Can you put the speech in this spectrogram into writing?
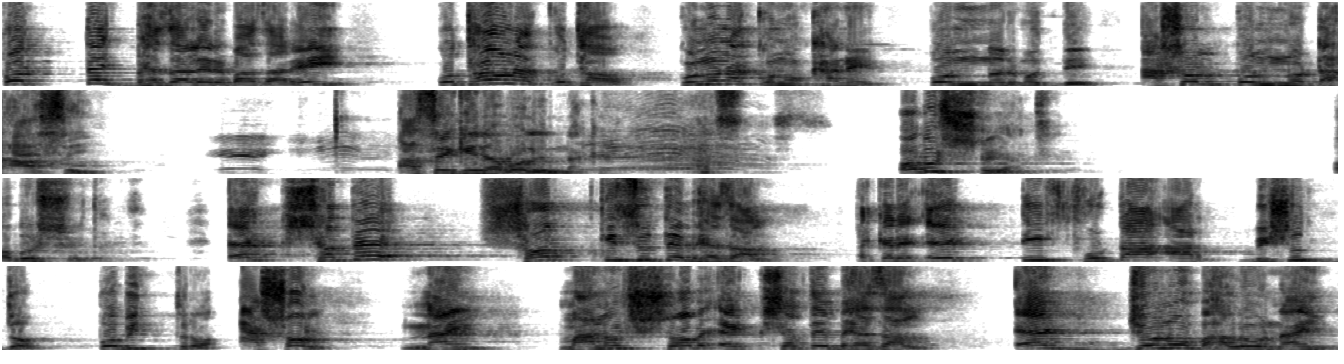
প্রত্যেক ভেজালের বাজারেই কোথাও না কোথাও কোনো না কোনোখানে পণ্যের মধ্যে আসল পণ্যটা আছেই। আছে কিনা বলেন না কেন? আছে। অবশ্যই আছে। অবশ্যই থাকছে একসাথে সব কিছুতে ভেজাল। এখানে একটি ফোঁটা আর বিশুদ্ধ, পবিত্র, আসল নাই। মানুষ সব একসাথে ভেজাল। একজনও ভালো নাই।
